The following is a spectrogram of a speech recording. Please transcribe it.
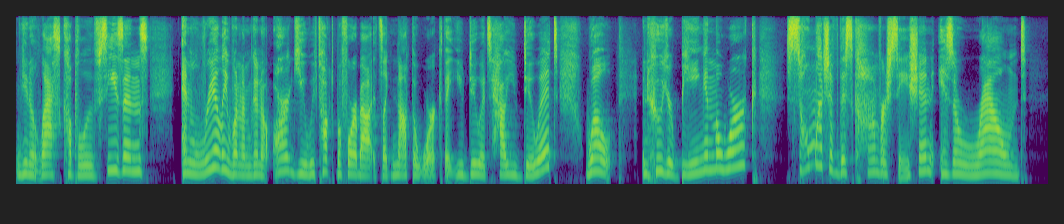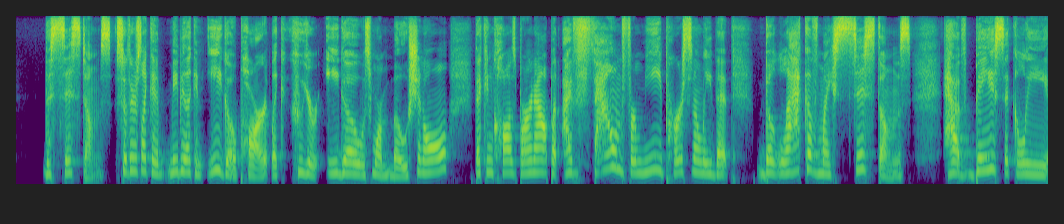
you know last couple of seasons and really what i'm going to argue we've talked before about it's like not the work that you do it's how you do it well and who you're being in the work so much of this conversation is around the systems. So there's like a maybe like an ego part, like who your ego is more emotional that can cause burnout. But I've found for me personally that the lack of my systems have basically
